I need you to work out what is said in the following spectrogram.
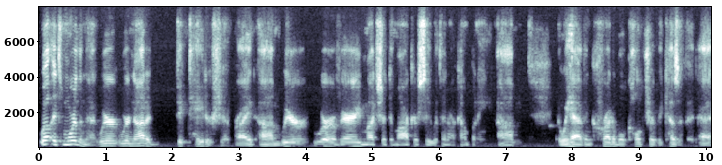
Well, it's more than that. We're, we're not a dictatorship, right? Um, we're, we're very much a democracy within our company. Um, we have incredible culture because of it. Uh,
